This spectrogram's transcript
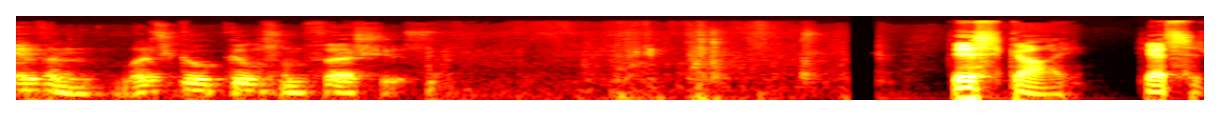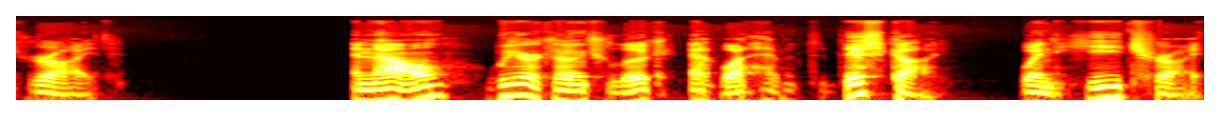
Ivan, let's go kill some fascists. This guy gets it right. And now we are going to look at what happened to this guy when he tried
